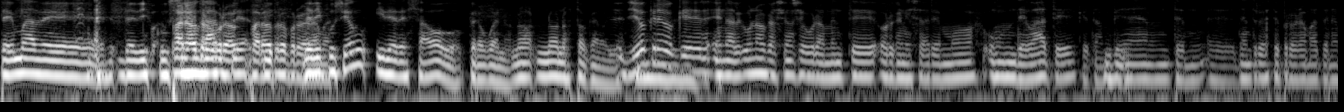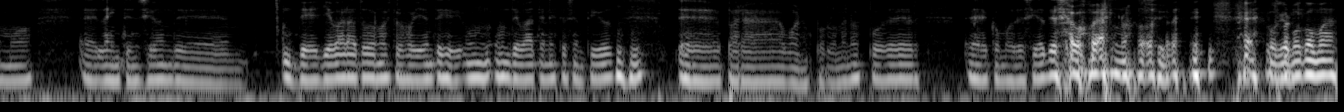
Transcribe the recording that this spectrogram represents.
tema de, discusión. Para otro, para otro programa. De discusión y de desahogo, pero bueno, no, no nos toca hoy. Yo creo que en alguna ocasión seguramente organizaremos un debate, que también eh, dentro de este programa tenemos eh, la intención de, de, llevar a todos nuestros oyentes un, un debate en este sentido, eh, para, bueno, por lo menos poder eh, como decías, desahogarnos. Sí. Porque, poco más.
